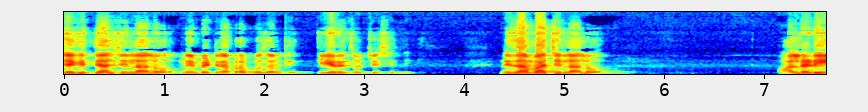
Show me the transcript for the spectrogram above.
జగిత్యాల జిల్లాలో మేము పెట్టిన ప్రపోజల్కి క్లియరెన్స్ వచ్చేసింది. నిజామాబాద్ జిల్లాలో ఆల్రెడీ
